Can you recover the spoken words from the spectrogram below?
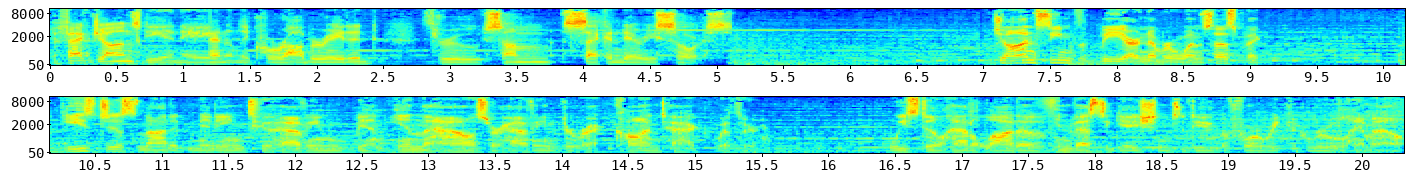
In fact, John's DNA independently corroborated through some secondary source. John seems to be our number one suspect. He's just not admitting to having been in the house or having direct contact with her. We still had a lot of investigation to do before we could rule him out.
